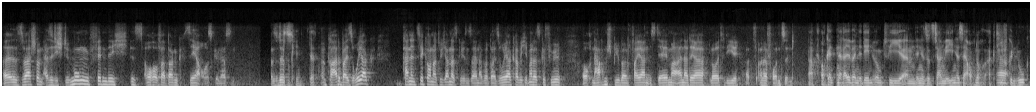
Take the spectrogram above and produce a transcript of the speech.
Also es war schon, also die Stimmung, finde ich, ist auch auf der Bank sehr ausgelassen. Also das, okay. das gerade bei Sojak kann in Zwickau natürlich anders gewesen sein, aber bei Sojak habe ich immer das Gefühl, auch nach dem Spiel beim Feiern ist der immer einer der Leute, die an der Front sind. Ja, auch generell, wenn du den irgendwie ähm, in den sozialen Medien ist er auch noch aktiv ja. genug,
